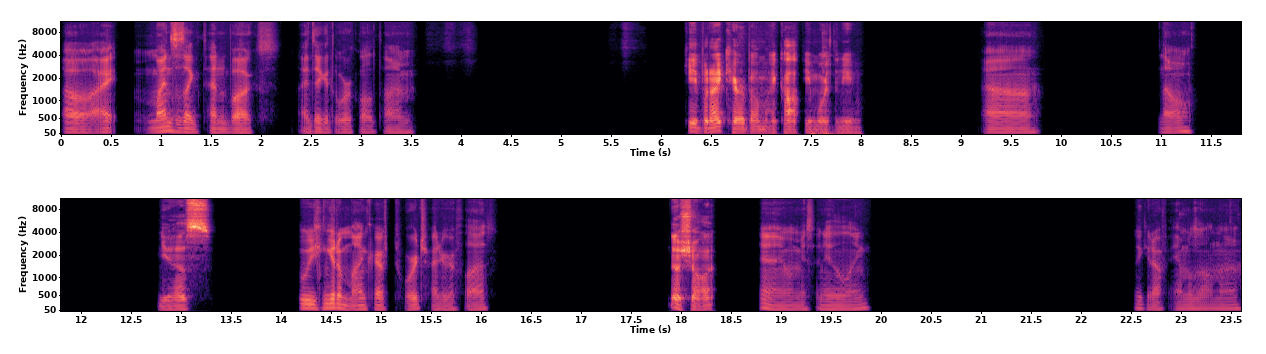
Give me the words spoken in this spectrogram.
Oh, I mine's like ten bucks. I take it to work all the time. Okay, but I care about my coffee more than you. Uh, no. Yes. Ooh, you can get a Minecraft torch hydro flask. No shot. Yeah, you want me to send you the link? Take it off Amazon though.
